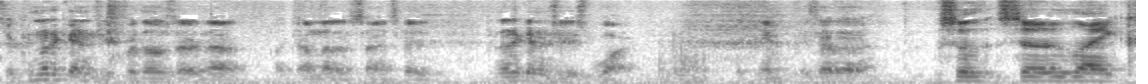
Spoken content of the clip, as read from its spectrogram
so kinetic energy, for those that are not like I'm not a science guy, kinetic energy is what? Like, is that a so so like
